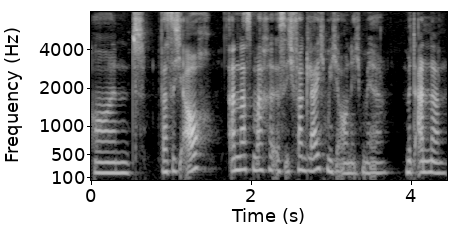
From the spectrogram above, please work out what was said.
Und was ich auch anders mache, ist, ich vergleiche mich auch nicht mehr mit anderen,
